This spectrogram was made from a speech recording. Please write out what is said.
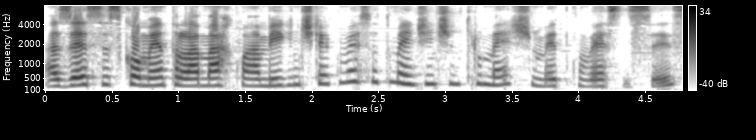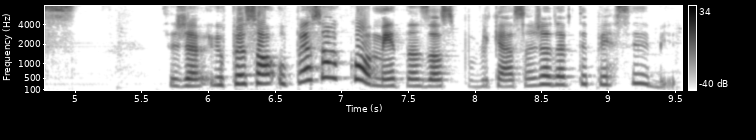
Às vezes vocês comentam lá, marcam um amigo, a gente quer conversar também, a gente intromete no meio da conversa de vocês. Você já, o, pessoal, o pessoal que comenta nas nossas publicações já deve ter percebido.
